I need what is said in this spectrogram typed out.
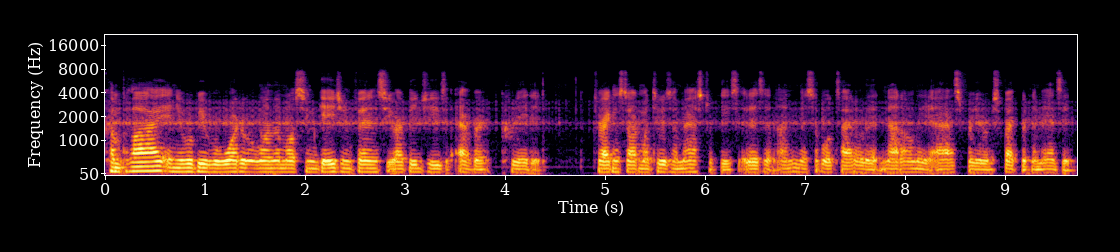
Comply, and you will be rewarded with one of the most engaging fantasy RPGs ever created. Dragon's Dogma 2 is a masterpiece. It is an unmissable title that not only asks for your respect but demands it.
